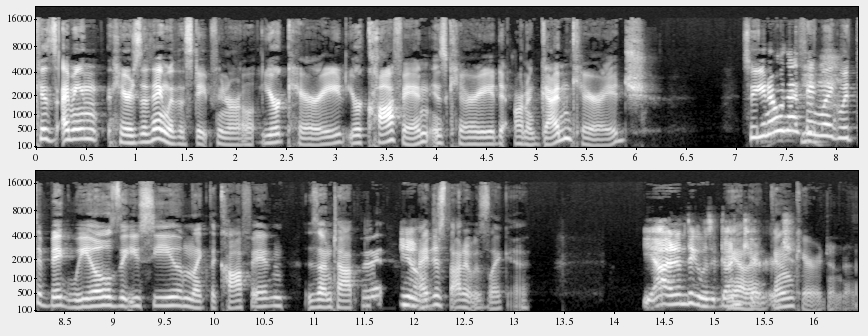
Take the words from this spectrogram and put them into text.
Because I mean, here's the thing with a state funeral: you're carried, your coffin is carried on a gun carriage. So you know that thing Yeah. like with the big wheels that you see, and like the coffin is on top of it. Know, I just thought it was like a yeah, I didn't think it was a gun yeah, carriage. gun carriage under there.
